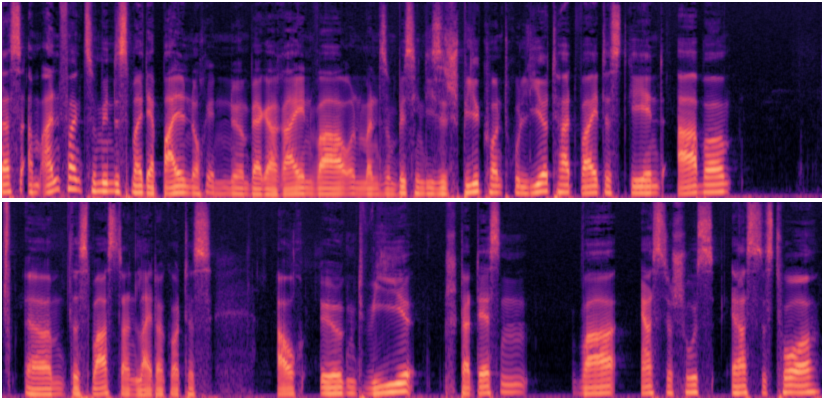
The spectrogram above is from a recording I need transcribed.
dass am Anfang zumindest mal der Ball noch in Nürnberger Reihen war und man so ein bisschen dieses Spiel kontrolliert hat, weitestgehend. Aber ähm, das war es dann leider Gottes auch irgendwie. Stattdessen war erster Schuss, erstes Tor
